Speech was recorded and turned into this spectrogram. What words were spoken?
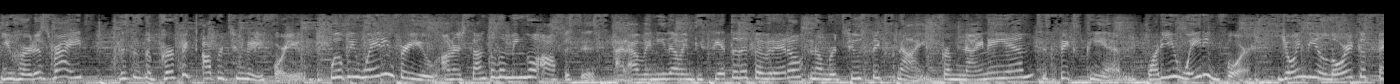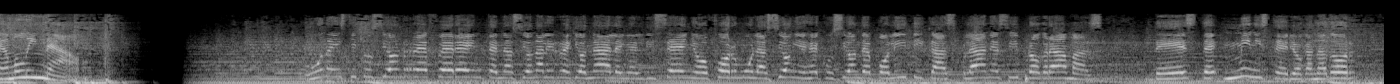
You heard us right. This is the perfect opportunity for you. We'll be waiting for you on our Santo Domingo offices at Avenida 27 de Febrero, number 269, from 9 a.m. to 6 p.m. What are you waiting for? Join the Alorica family now. Una institución referente nacional y regional en el diseño, formulación y ejecución de políticas, planes y programas de este ministerio ganador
